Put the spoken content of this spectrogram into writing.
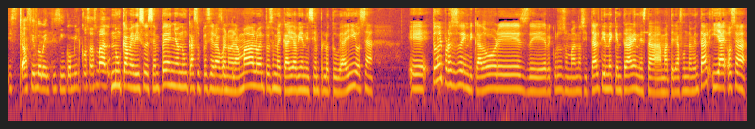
y está haciendo 25 mil cosas mal. Nunca me di su desempeño, nunca supe si era bueno o era malo, entonces me caía bien y siempre lo tuve ahí. O sea, eh, todo el proceso de indicadores, de recursos humanos y tal, tiene que entrar en esta materia fundamental. Y, hay- o sea,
